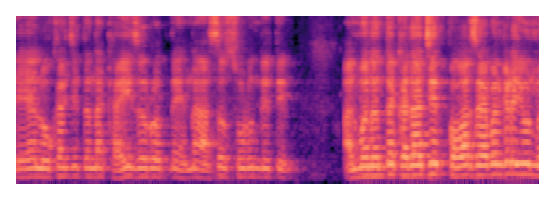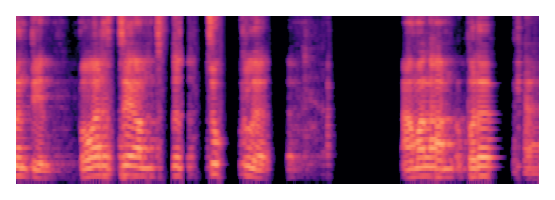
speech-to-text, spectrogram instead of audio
तर या लोकांची त्यांना काही जरूरत नाही ह्यांना असंच सोडून देतील. आणि मग नंतर कदाचित पवार साहेबांकडे येऊन म्हणतील पवार साहेब आमचं चुकलं. आम्हाला परत घ्या.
